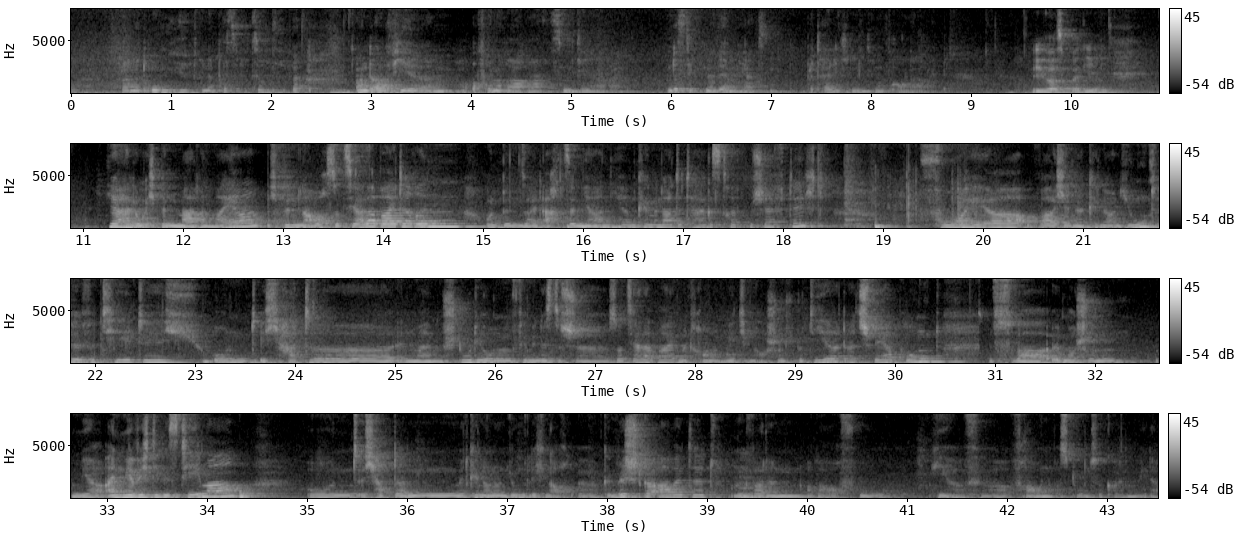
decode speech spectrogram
war in der Drogenhilfe, in der Prostitutionshilfe mhm. und auch hier ähm, auf Honorarbasis Medienarbeit. Und das liegt mir sehr am Herzen, beteiligte Medien- und Frauenarbeit. Wie war es bei dir? Ja, hallo, ich bin Maren Meyer. Ich bin auch Sozialarbeiterin und bin seit 18 Jahren hier im Kemenate Tagestreff beschäftigt. Vorher war ich in der Kinder- und Jugendhilfe tätig und ich hatte in meinem Studium feministische Sozialarbeit mit Frauen und Mädchen auch schon studiert als Schwerpunkt. Es war immer schon mir, ein mir wichtiges Thema und ich habe dann mit Kindern und Jugendlichen auch äh, gemischt gearbeitet und mhm. war dann aber auch froh, hier für Frauen was tun zu können wieder.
